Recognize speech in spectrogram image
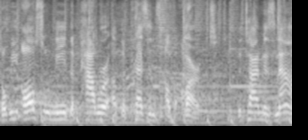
but we also need the power of the presence of art. The time is now.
